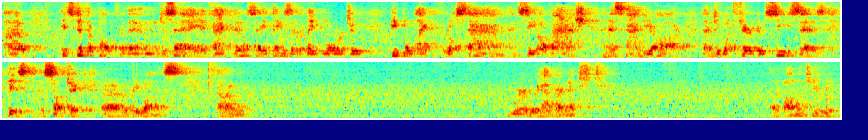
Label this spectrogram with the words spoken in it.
uh, it's difficult for them to say. In fact, they'll say things that relate more to people like Rostam and Siavash and Esfandiar than to what Ferdowsi says his, his subject uh, really was. Um, where do we have our next uh, volunteer reader?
